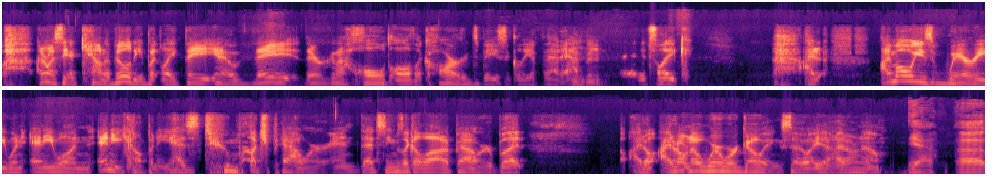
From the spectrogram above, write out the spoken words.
I don't want to say accountability, but like they, you know, they they're gonna hold all the cards basically if that happens. And it's like, I, I'm always wary when anyone, any company has too much power, and that seems like a lot of power. But I don't, I don't know where we're going. So yeah, I don't know. Yeah. Uh,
